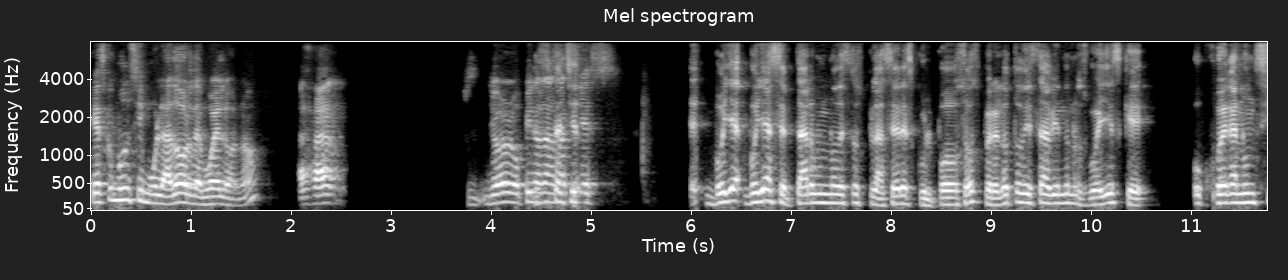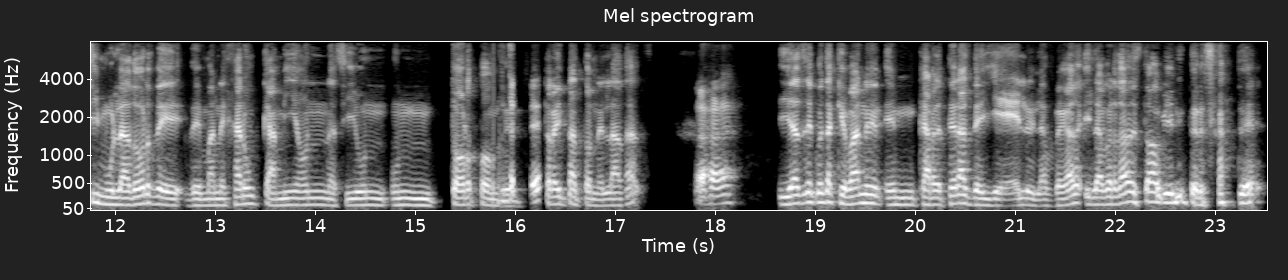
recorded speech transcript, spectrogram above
Que es como un simulador de vuelo, ¿no? Ajá. Pues Yo lo opino Eso nada está más que chido. es. Eh, Voy a, voy a aceptar uno de estos placeres culposos, pero el otro día estaba viendo unos güeyes que juegan un simulador de, de manejar un camión, así un, un Torton de 30 toneladas. Ajá. y haz de cuenta que van en, en carreteras de hielo y la fregada. Y la verdad estaba bien interesante.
